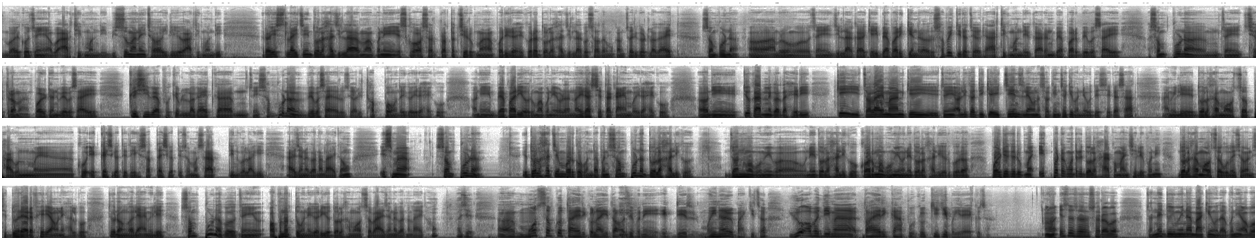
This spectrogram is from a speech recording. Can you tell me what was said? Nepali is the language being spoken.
भएको चाहिँ अब आर्थिक मन्दी विश्वमा नै छ अहिले यो आर्थिक मन्दी। र यसलाई चाहिँ दोलखा जिल्लामा पनि यसको असर प्रत्यक्ष रूपमा परिरहेको र दोलखा जिल्लाको सदरमुकाम चरिकोट लगायत सम्पूर्ण हाम्रो चाहिँ जिल्लाका केही व्यापारिक केन्द्रहरू सबैतिर चाहिँ अहिले आर्थिक मन्दीको कारण व्यापार व्यवसाय सम्पूर्ण चाहिँ क्षेत्रमा पर्यटन व्यवसाय कृषि व्याप लगायतका चाहिँ सम्पूर्ण व्यवसायहरू चाहिँ अलिक ठप्प हुँदै गइरहेको अनि व्यापारीहरूमा पनि एउटा नैराश्यता कायम भइरहेको अनि त्यो कारणले गर्दाखेरि केही चलायमान केही चाहिँ अलिकति केही चेन्ज ल्याउन सकिन्छ कि भन्ने उद्देश्यका साथ हामीले दोलखा महोत्सव फागुन को एक्काइस गतेदेखि सत्ताइस गतेसम्म सात दिनको लागि आयोजना गर्न लागेका हौँ। यसमा सम्पूर्ण यो दोलखा चेम्बरको भन्दा पनि सम्पूर्ण दोलखालीको जन्मभूमि हुने दोलखालीको कर्मभूमि हुने दोलखालीहरूको र पर्यटकीय रूपमा एकपटक मात्रै दोलखा आएको मान्छेले पनि दोलखा महोत्सव हुँदैछ भनेपछि दोहोऱ्याएर फेरि आउने खालको त्यो ढङ्गले हामीले सम्पूर्णको चाहिँ अपनत्व हुने गरी यो दोलखा महोत्सव आयोजना गर्न लागेका हौँ। हजुर महोत्सवको तयारीको लागि त अझै पनि एक डेढ महिना बाँकी छ। यो अवधिमा तयारी कहाँ पुग्यो के के भइरहेको छ? यस्तो छ सर अब झन्डै दुई महिना बाँकी हुँदा पनि अब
